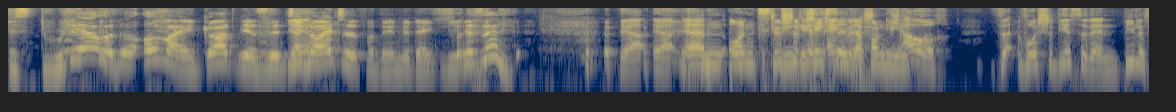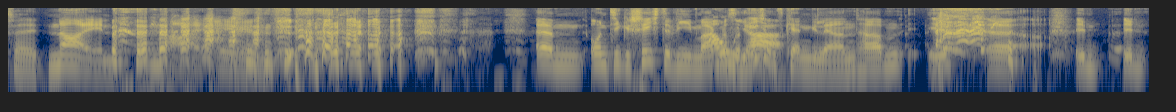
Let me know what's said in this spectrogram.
bist du der? Und äh, oh mein Gott, wir sind Ja, die ja. Leute, von denen wir denken, die wir sind. Ja, ja, ja. Ähm, und du die studierst Geschichte Englisch, davon, wie ich auch. Wo studierst du denn? Bielefeld? Nein. Nein. Ähm, und die Geschichte, wie Magnus Au, und ja. ich uns kennengelernt haben, ist äh, in, in,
